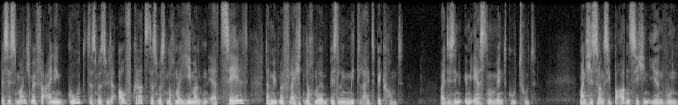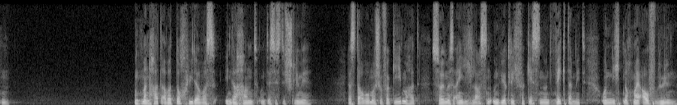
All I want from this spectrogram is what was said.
Das ist manchmal für einen gut, dass man es wieder aufkratzt, dass man es nochmal jemandem erzählt, damit man vielleicht nochmal ein bisschen Mitleid bekommt, weil das im ersten Moment gut tut. Manche sagen, sie baden sich in ihren Wunden. Und man hat aber doch wieder was in der Hand und das ist das Schlimme. Dass da, wo man schon vergeben hat, soll man es eigentlich lassen und wirklich vergessen und weg damit und nicht nochmal aufwühlen.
